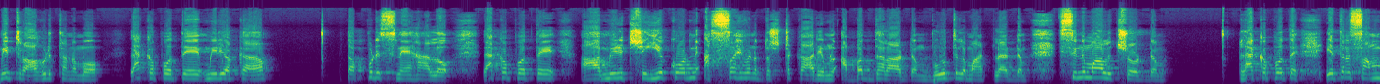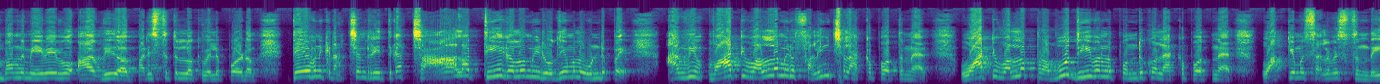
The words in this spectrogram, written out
మీ త్రాగుడితనము లేకపోతే మీరు యొక్క తప్పుడు స్నేహాలో లేకపోతే ఆ మీరు చెయ్యకూడని అసహ్యమైన దుష్ట కార్యములు అబద్ధాలు ఆడడం బూతులు మాట్లాడడం సినిమాలు చూడడం లేకపోతే ఇతర సంబంధం ఏవేవో ఆ పరిస్థితుల్లోకి వెళ్ళిపోవడం దేవునికి నచ్చని రీతిగా చాలా తీగలు మీ హృదయంలో ఉండిపోయి అవి వాటి వల్ల మీరు ఫలించలేకపోతున్నారు. వాటి వల్ల ప్రభు దీవెనలు పొందుకోలేకపోతున్నారు. వాక్యము సెలవిస్తుంది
